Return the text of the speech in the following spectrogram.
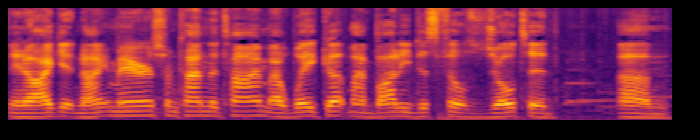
you know, I get nightmares from time to time. I wake up, my body just feels jolted. Um,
